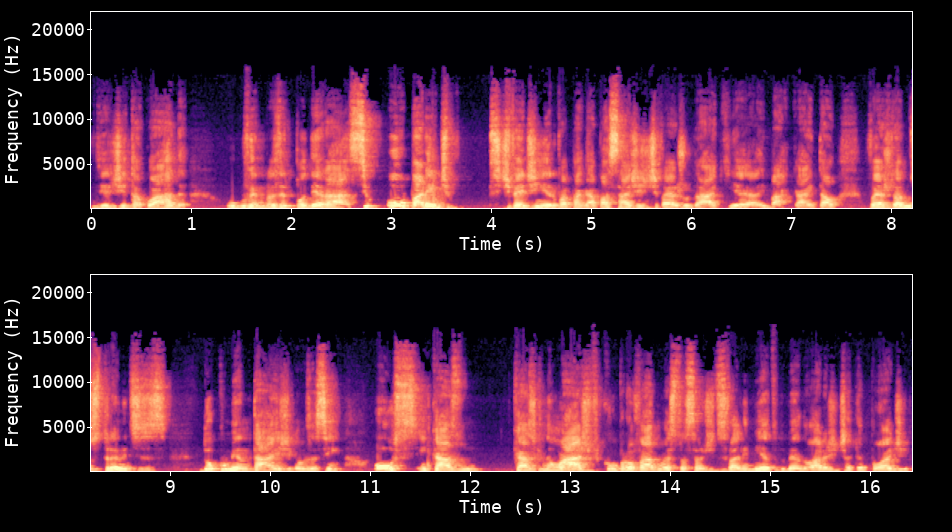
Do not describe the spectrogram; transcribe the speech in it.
digita a guarda, o governo brasileiro poderá, se o parente se tiver dinheiro, vai pagar a passagem, a gente vai ajudar aqui a embarcar e tal, vai ajudar nos trâmites documentais, digamos assim, ou em caso, caso que não haja comprovado uma situação de desvalimento do menor, a gente até pode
